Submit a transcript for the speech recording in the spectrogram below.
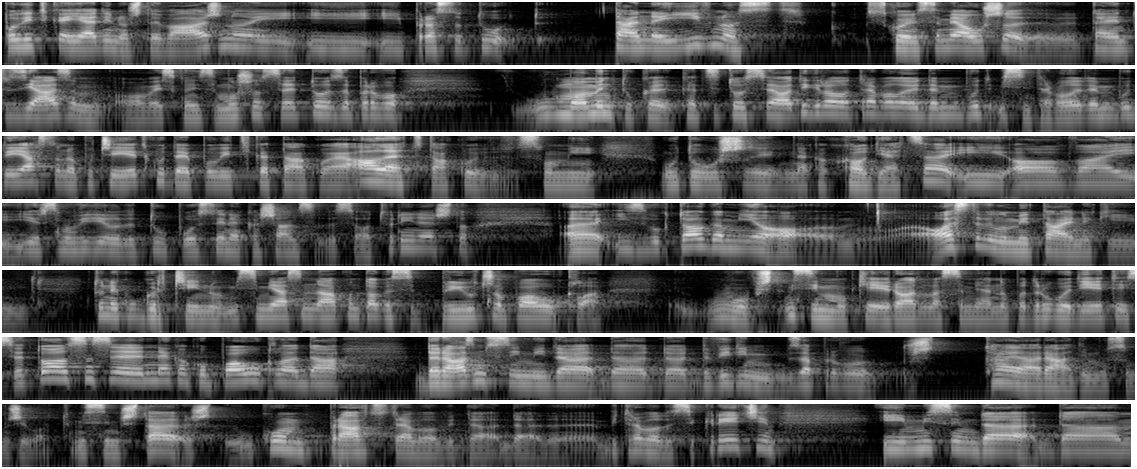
Politika je jedino što je važno i, i, i prosto tu, ta naivnost s kojim sam ja ušla, taj entuzijazam ovaj, s kojim sam ušla, sve to zapravo u momentu kad, kad se to sve odigralo, trebalo je da mi bude, mislim, trebalo je da mi bude jasno na početku da je politika tako, je, ali eto, tako smo mi u to ušli nekako kao djeca i ovaj, jer smo vidjeli da tu postoji neka šansa da se otvori nešto. Uh, I zbog toga mi je, ostavilo mi je taj neki, tu neku gorčinu. Mislim, ja sam nakon toga se prilično povukla uopšte, mislim, ok, rodila sam jedno pa drugo dijete i sve to, ali sam se nekako povukla da da razmislim i da, da, da, da vidim zapravo šta ja radim u svom životu. Mislim, šta, šta, u kom pravcu trebalo bi da, da, da, bi trebalo da se krećem i mislim da, da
